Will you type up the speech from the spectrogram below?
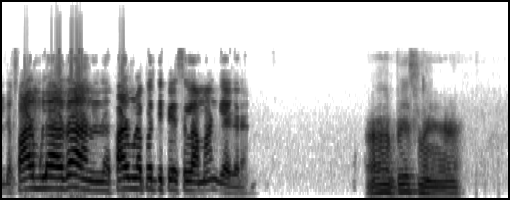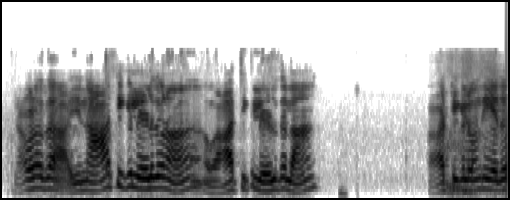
அந்த ஃபார்முலா தான் அந்த ஃபார்முலா பத்தி பேசலாமான்னு கேட்குறேன் ஆ பேசலாம் ஐயா அவ்வளோதான் இன்னும் ஆர்டிக்கிள் எழுதணும். ஆர்டிக்கிள் எழுதலாம். ஆர்டிக்கிள் வந்து ஏதோ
